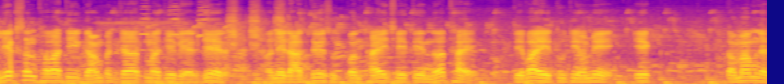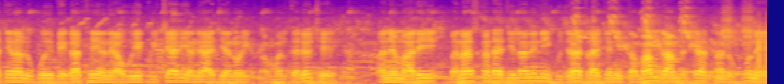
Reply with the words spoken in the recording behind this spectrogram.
ઇલેક્શન થવાથી ગ્રામ પંચાયતમાં જે વેરઝેર અને રાગદ્વેષ ઉત્પન્ન થાય છે તે ન થાય તેવા હેતુથી અમે એક તમામ જ્ઞાતિના લોકોએ ભેગા થઈ અને આવું એક વિચારી અને આજે આનો એક અમલ કર્યો છે. અને મારી બનાસકાંઠા જિલ્લાની નહીં, ગુજરાત રાજ્યની તમામ ગ્રામ પંચાયતના લોકોને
